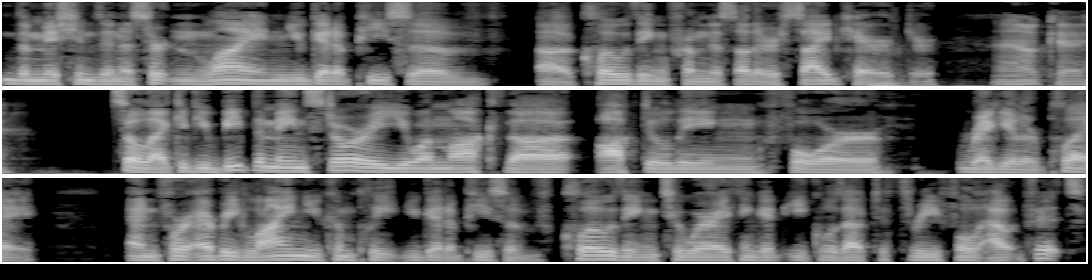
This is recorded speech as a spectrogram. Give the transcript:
the missions in a certain line you get a piece of uh, clothing from this other side character Okay. so like if you beat the main story you unlock the octoling for regular play and for every line you complete you get a piece of clothing to where i think it equals out to three full outfits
